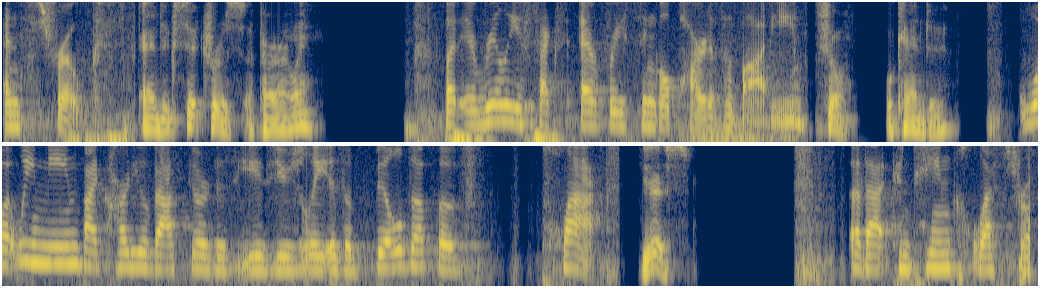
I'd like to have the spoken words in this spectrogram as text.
and strokes, And et etceteras, apparently. but it really affects every single part of the body. Sure. Or can do. What we mean by cardiovascular disease usually is a buildup of plaques Yes. that contain cholesterol.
